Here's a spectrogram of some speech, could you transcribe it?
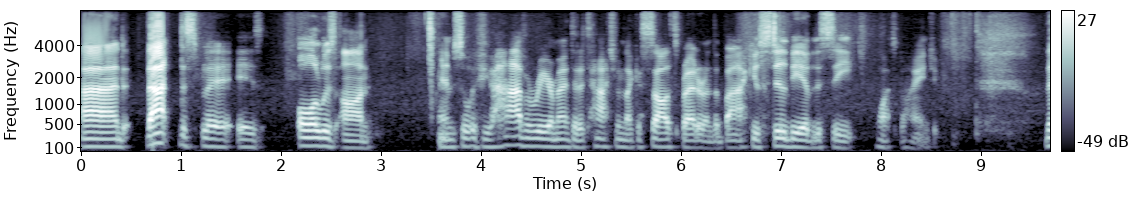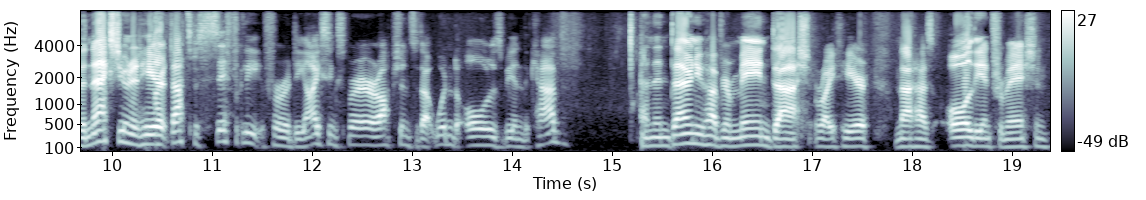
And that display is always on. And um, so if you have a rear mounted attachment like a salt spreader on the back, you'll still be able to see what's behind you. The next unit here, that's specifically for a de-icing sprayer option, so that wouldn't always be in the cab. And then down you have your main dash right here, and that has all the information,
